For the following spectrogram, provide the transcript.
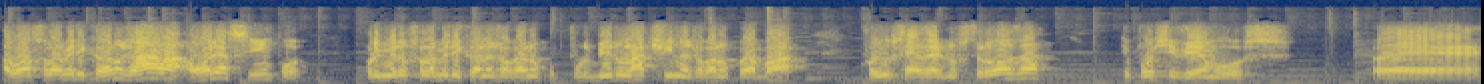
Agora o sul-americano já olha assim, pô primeiro sul-americano jogar no. primeiro latino a jogar no Cuiabá foi o César Nostroza. Depois tivemos é,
